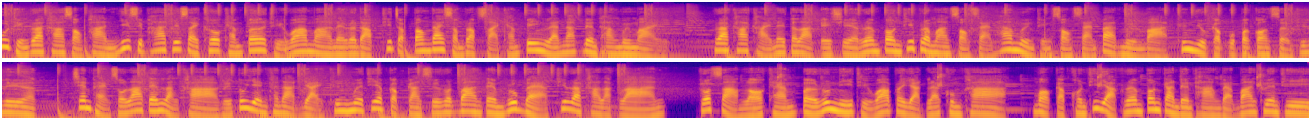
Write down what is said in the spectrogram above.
พูดถึงราคา 2025 Tricycle Camper ถือว่ามาในระดับที่จับต้องได้สำหรับสายแคมปิ้งและนักเดินทางมือใหม่ ราคาขายในตลาดเอเชียเริ่มต้นที่ประมาณ 250,000 ถึง 280,000 บาท ขึ้นอยู่กับอุปกรณ์เสริมที่เลือก เช่นแผงโซลาร์เต็นท์หลังคา หรือตู้เย็นขนาดใหญ่ขึ้นเมื่อเทียบกับการซื้อรถบ้านเต็มรูปแบบที่ราคาหลักล้าน รถ 3 ล้อแคมเปอร์รุ่นนี้ถือว่าประหยัดและคุ้มค่า เหมาะกับคนที่อยากเริ่มต้นการเดินทางแบบบ้านเคลื่อนที่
